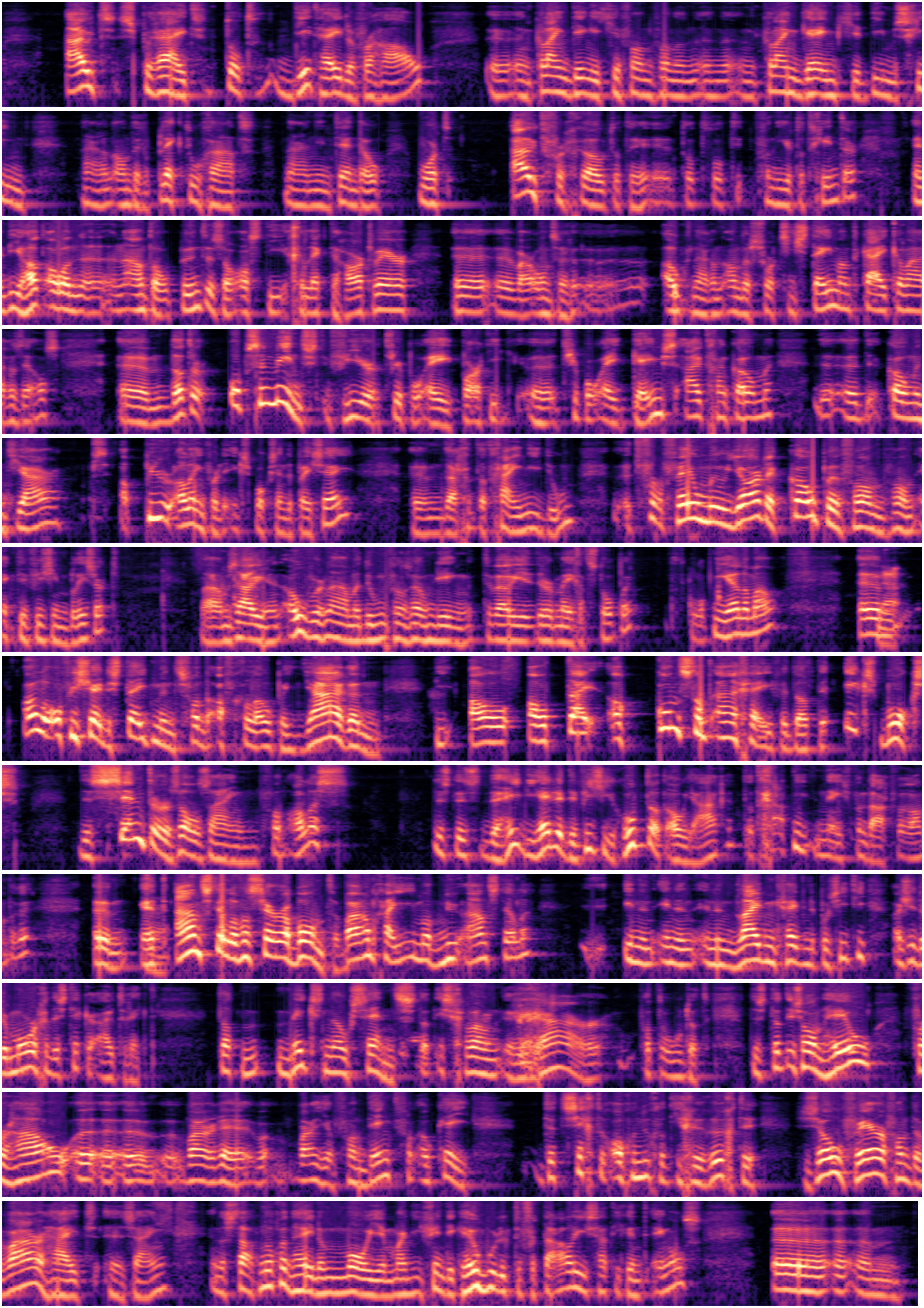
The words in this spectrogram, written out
uitspreidt tot dit hele verhaal? Uh, een klein dingetje van, van een, een, een klein gamepje die misschien naar een andere plek toe gaat, naar Nintendo, wordt uitvergroot tot, de, tot, tot, van hier tot Ginter. En die had al een, een aantal punten, zoals die gelekte hardware, uh, uh, waar onze uh, ook naar een ander soort systeem aan het kijken waren zelfs. Um, dat er op zijn minst vier AAA, party, AAA games uit gaan komen de, komend jaar. Puur alleen voor de Xbox en de PC. Um, dat, dat ga je niet doen. Het voor veel miljarden kopen van, van Activision Blizzard. Waarom zou je een overname doen van zo'n ding terwijl je ermee gaat stoppen? Dat klopt niet helemaal. Um, Alle officiële statements van de afgelopen jaren, die al, altijd, al constant aangeven dat de Xbox de center zal zijn van alles. Dus, dus de, die hele divisie roept dat al jaren. Dat gaat niet ineens vandaag veranderen. Um, het aanstellen van Sarah Bond. Waarom ga je iemand nu aanstellen in een, in, een, in een leidinggevende positie als je er morgen de stekker uittrekt? Dat makes no sense. Dat is gewoon raar. Wat, hoe dat, dus dat is al een heel verhaal uh, uh, waar, waar je van denkt van oké, dat zegt toch al genoeg dat die geruchten zo ver van de waarheid zijn. En er staat nog een hele mooie, maar die vind ik heel moeilijk te vertalen. Die staat hier in het Engels. Um,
